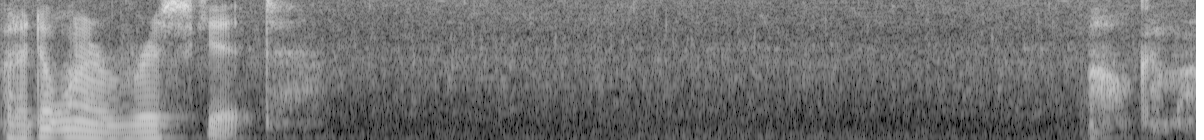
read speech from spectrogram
But I don't want to risk it. Oh, come on.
